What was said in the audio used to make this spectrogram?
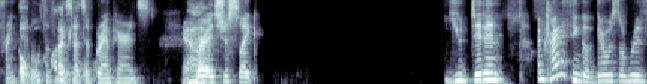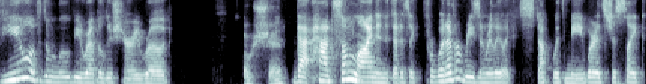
frankly A both of my of sets of grandparents yeah. where it's just like you didn't i'm trying to think of there was a review of the movie revolutionary road. Oh shit. That had some line in it that is like for whatever reason really like stuck with me where it's just like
